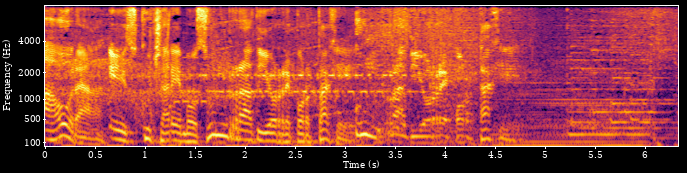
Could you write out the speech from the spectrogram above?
Ahora escucharemos un radio reportaje. Un radio reportaje.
